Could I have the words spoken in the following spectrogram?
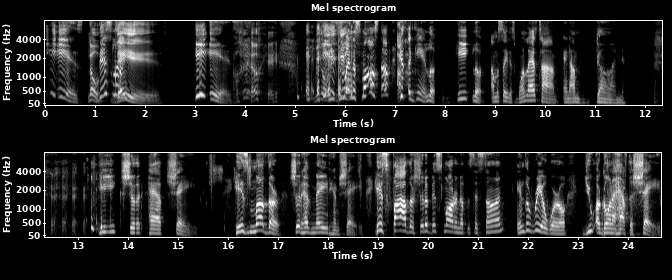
He is. no. This little- they is. He is. okay. We gonna, He's we sweating gonna, the small stuff. Because again, look, he look. I'm gonna say this one last time, and I'm done. he should have shaved. His mother should have made him shave. His father should have been smart enough to say, son, in the real world, you are going to have to shave.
